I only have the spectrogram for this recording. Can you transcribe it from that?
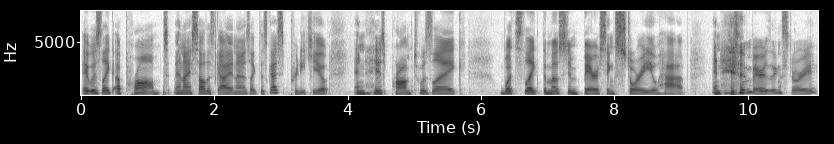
It was like a prompt, and I saw this guy, and I was like, "This guy's pretty cute." And his prompt was like, "What's like the most embarrassing story you have?" And his embarrassing story,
